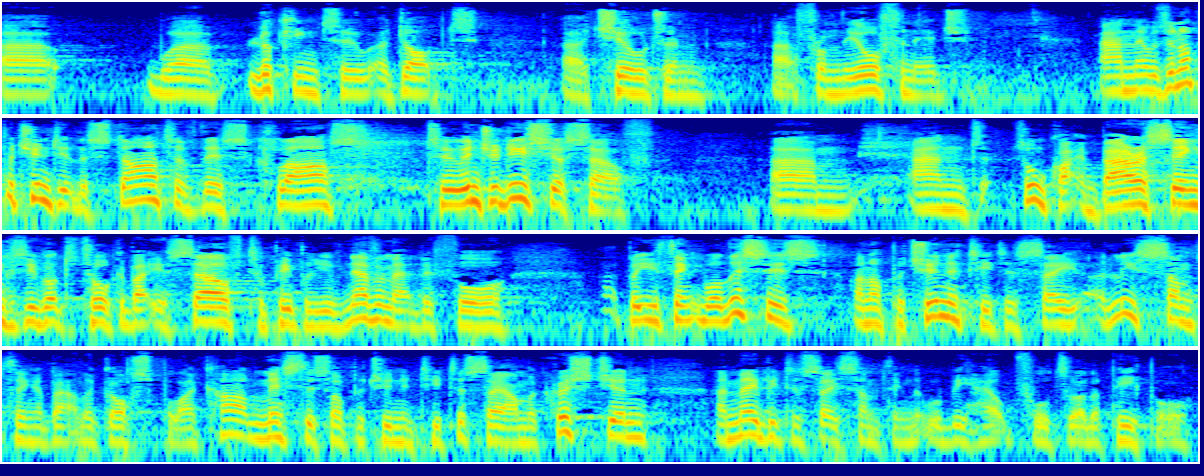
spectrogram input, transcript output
uh, were looking to adopt uh, children uh, from the orphanage. And there was an opportunity at the start of this class to introduce yourself. Um, and it's all quite embarrassing because you've got to talk about yourself to people you've never met before. But you think, well, this is an opportunity to say at least something about the gospel. I can't miss this opportunity to say I'm a Christian and maybe to say something that will be helpful to other people.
